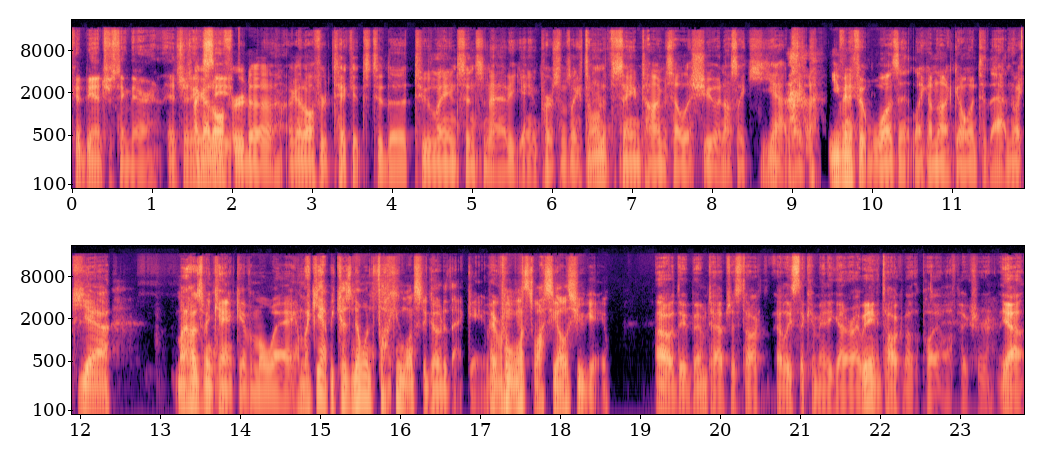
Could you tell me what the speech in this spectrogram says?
could be interesting there. Interesting. I got offered uh I got offered tickets to the Tulane Cincinnati game. Person was like, it's on at the same time as LSU. And I was like, Yeah, like even if it wasn't, like I'm not going to that. And they're like, Yeah, my husband can't give them away. I'm like, Yeah, because no one fucking wants to go to that game. Everyone wants to watch the LSU game. Oh, dude, Boom Tap just talked. At least the committee got it right. We didn't even talk about the playoff picture. Yeah,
